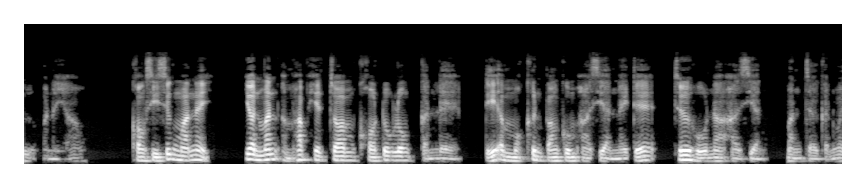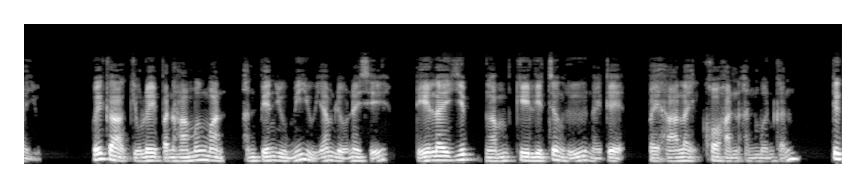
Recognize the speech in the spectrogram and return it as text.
อวันนายาวของสีซึ่งมันในย้อนมันอำหับเฮ็ดจอมขอตกลงกันแลตีอำหมกขึ้นปังกุมอาเซียนในแต่เจอโหนาอาเซียนมันเจอกันไว้อยู่ เวยกากิวเลยปัญหาเมืองมัน อันเป็นอยู่มีอยู่ยามเหลียวในสิตีไลยิบงำกีลิดเจิงหือในแต่ไปหาไลข้อหันอันเหมือนกัน ตึก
